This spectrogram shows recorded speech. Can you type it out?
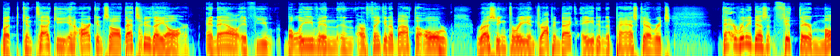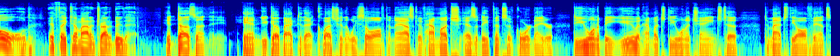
but Kentucky and Arkansas, that's who they are. And now, if you believe in and are thinking about the old rushing three and dropping back eight in the pass coverage, that really doesn't fit their mold if they come out and try to do that. It doesn't. And you go back to that question that we so often ask of how much, as a defensive coordinator, do you want to be you, and how much do you want to change to to match the offense?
